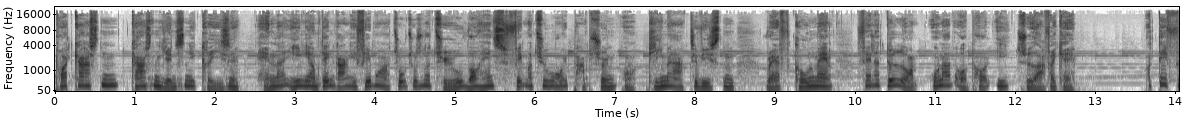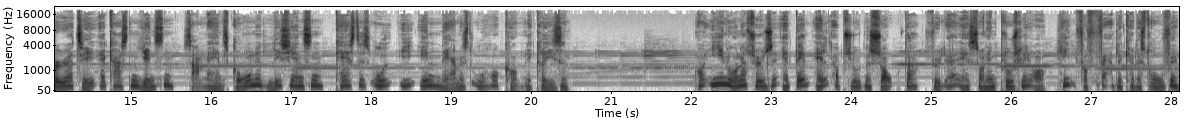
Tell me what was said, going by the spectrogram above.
Podcasten Carsten Jensen i krise handler egentlig om dengang i februar 2020, hvor hans 25-årige papsøn og klimaaktivisten Raf Coleman falder død om under et ophold i Sydafrika. Og det fører til, at Carsten Jensen sammen med hans kone Lis Jensen kastes ud i en nærmest uoverkommelig krise. Og i en undersøgelse af den altopsluttende sorg, der følger af sådan en pludselig og helt forfærdelig katastrofe,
